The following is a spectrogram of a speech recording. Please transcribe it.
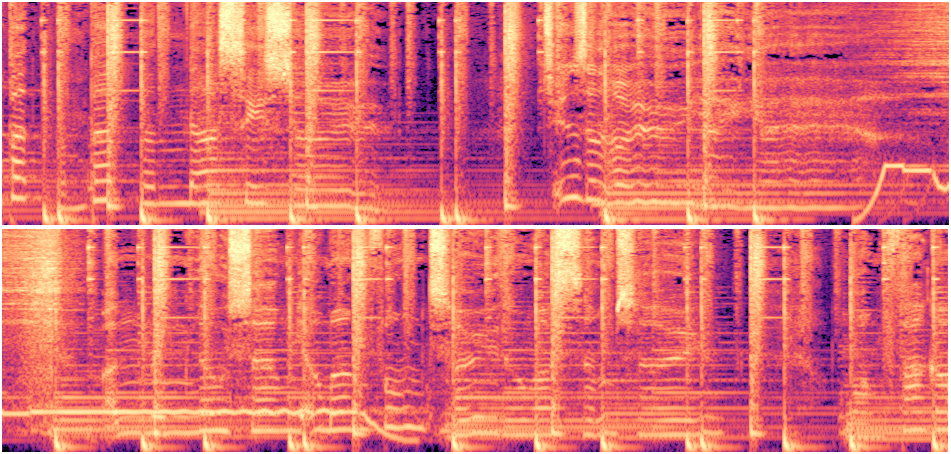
不问不问那是谁？转身去。文明路上有猛风吹到我心碎，黄花岗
